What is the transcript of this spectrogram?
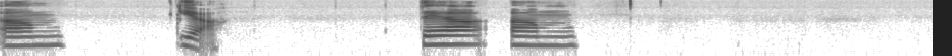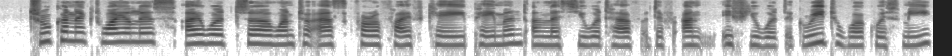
um yeah there um TrueConnect Wireless, I would uh, want to ask for a 5k payment unless you would have a different, if you would agree to work with me.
